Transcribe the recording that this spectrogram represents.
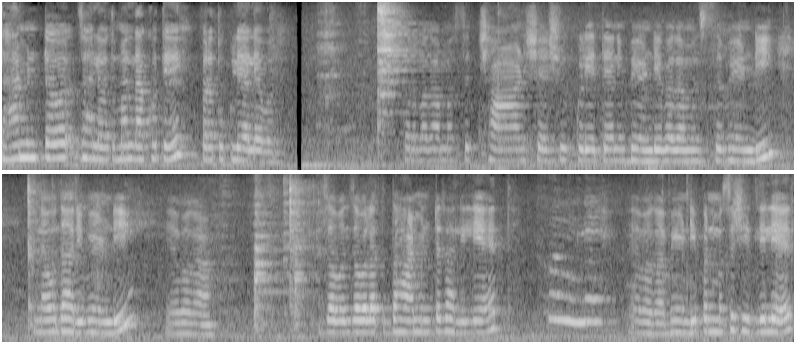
दहा मिनटं झाल्यावर तुम्हाला दाखवते परत उकळी आल्यावर. तर बघा मस्त छान शेष उकळी येते आणि भेंडी बघा मस्त भेंडी नवधारी भेंडी. हे बघा. जवळजवळ आता दहा मिनटं झालेली आहेत. हे बघा भेंडी पण मस्त शिजलेली आहेत.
